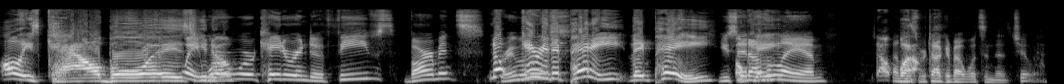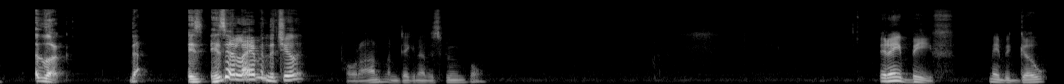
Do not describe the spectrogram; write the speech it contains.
all these cowboys. Wait, you we're, know, we're catering to thieves, varmints. no, criminals? Gary, they pay. They pay. You said on the lamb, Oh, unless well, we're talking about what's in the chili. look, is is there lamb in the chili? Hold on, let me take another spoonful. It ain't beef, maybe goat.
